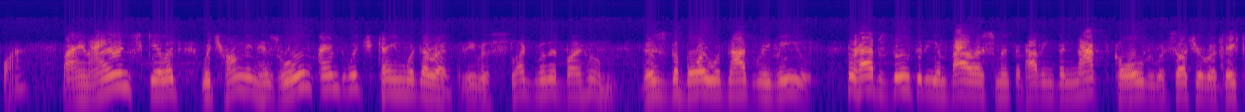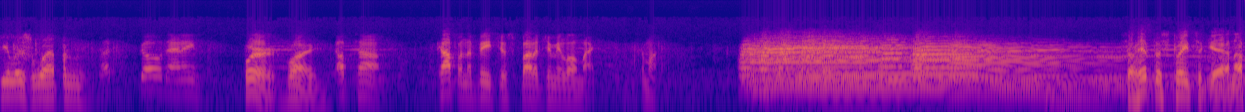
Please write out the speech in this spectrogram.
What? By an iron skillet which hung in his room and which came with the rent. And he was slugged with it by whom? This the boy would not reveal. Perhaps due to the embarrassment of having been knocked cold with such a ridiculous weapon. Let's go, Danny. Where? Why? Uptown. Cop on the beat just spotted Jimmy Lomax. Come on. So hit the streets again, up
